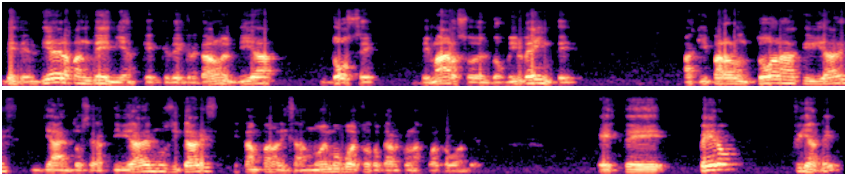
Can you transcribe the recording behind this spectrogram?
desde el día de la pandemia, que, que decretaron el día 12 de marzo del 2020, aquí pararon todas las actividades ya, entonces actividades musicales están paralizadas, no hemos vuelto a tocar con las cuatro banderas. Este, pero fíjate,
